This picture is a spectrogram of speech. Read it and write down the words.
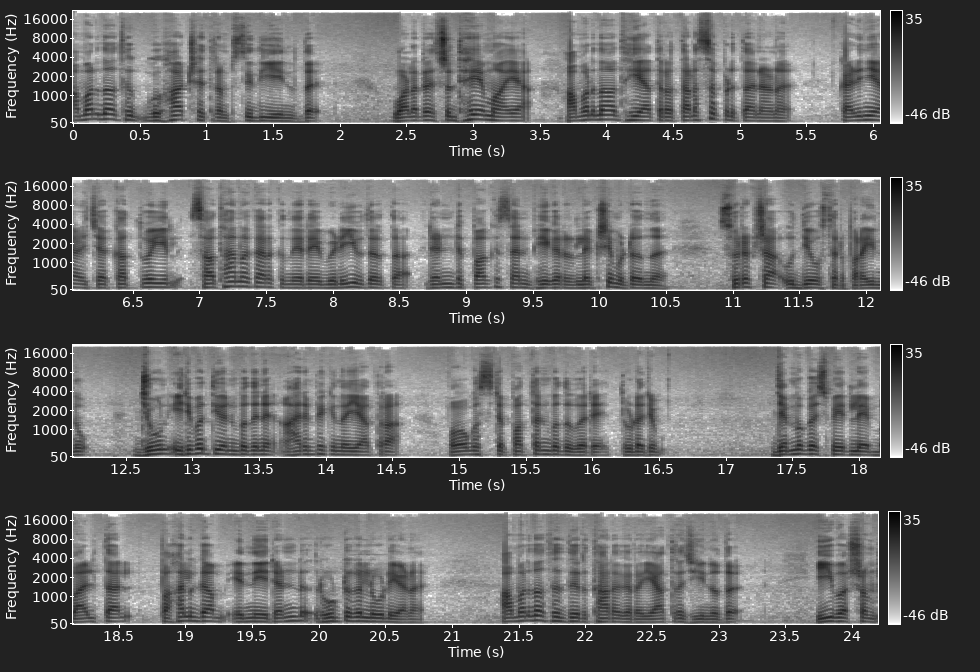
അമർനാഥ് ഗുഹാക്ഷേത്രം സ്ഥിതി ചെയ്യുന്നത്. വളരെ ശ്രദ്ധേയമായ അമർനാഥ് യാത്ര തടസ്സപ്പെടുത്താനാണ് കഴിഞ്ഞ ആഴ്ച കത്വയിൽ സാധാരണക്കാർക്ക് നേരെ വെടിയുതിർത്ത രണ്ട് പാകിസ്ഥാൻ ഭീകരർ ലക്ഷ്യമിട്ടതെന്ന് സുരക്ഷാ ഉദ്യോഗസ്ഥർ പറയുന്നു. ജൂൺ ഇരുപത്തിയൊൻപതിന് ആരംഭിക്കുന്ന യാത്ര ഓഗസ്റ്റ് പത്തൊൻപത് വരെ തുടരും. ജമ്മു കശ്മീരിലെ ബാൽത്താൽ പഹൽഗാം എന്നീ രണ്ട് റൂട്ടുകളിലൂടെയാണ് അമർനാഥ് തീർത്ഥാടകർ യാത്ര ചെയ്യുന്നത്. ഈ വർഷം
